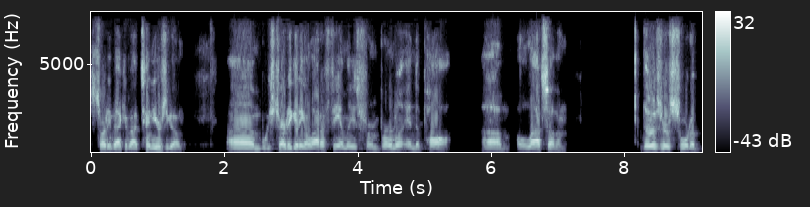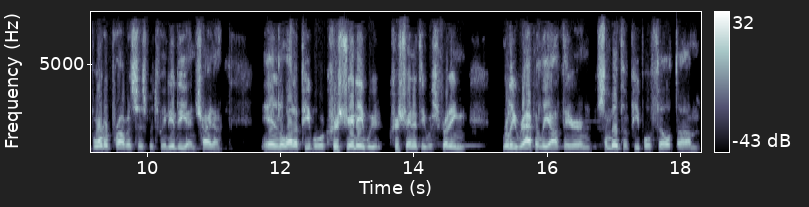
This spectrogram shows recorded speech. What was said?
starting back about 10 years ago, um, we started getting a lot of families from Burma and Nepal, um, lots of them. Those are sort of border provinces between India and China, and a lot of people Christianity we, Christianity was spreading really rapidly out there, and some of the people felt um,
